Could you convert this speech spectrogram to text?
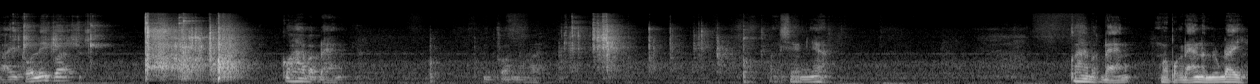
Tại có clip á có hai bạc đạn. Con đâu rồi. Bạn xem nha. Có hai bạc đạn một bạc đạn nằm trong đây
